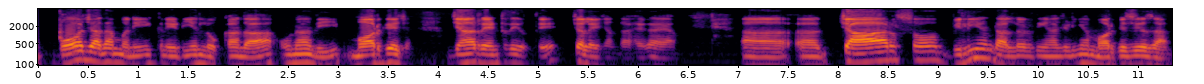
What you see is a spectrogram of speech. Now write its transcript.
ਬਹੁਤ ਜ਼ਿਆਦਾ ਮਨੀ ਕੈਨੇਡੀਅਨ ਲੋਕਾਂ ਦਾ ਉਹਨਾਂ ਦੀ ਮਾਰਗੇਜ ਜਾਂ ਰੈਂਟ ਦੇ ਉੱਤੇ ਚਲੇ ਜਾਂਦਾ ਹੈਗਾ ਆ। ਅਹ, ਅਹ, 400 ਬਿਲੀਅਨ ਡਾਲਰ ਦੀਆਂ ਜਿਹੜੀਆਂ ਮਾਰਗੇजेस ਆ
